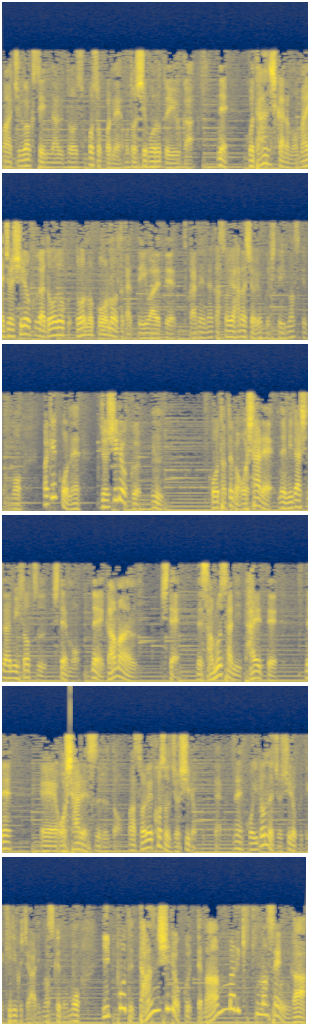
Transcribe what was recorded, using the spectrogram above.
まあ中学生になるとそこそこね、お年頃というか、ね、こう男子からもお前女子力がどうのどうのこうのとかって言われてとかね、なんかそういう話をよくしていますけども、まあ、結構ね、女子力、うん、こう例えばおしゃれ、ね、身だしなみ一つしても、ね、我慢して、ね、寒さに耐えて、ね、えー、おしゃれすると。まあ、それこそ女子力みたいなね、こういろんな女子力って切り口ありますけども、一方で男子力ってまああんまり聞きませんが、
